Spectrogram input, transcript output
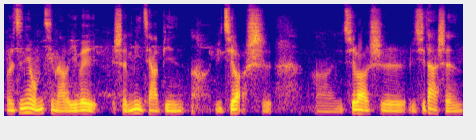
我说今天我们请到了一位神秘嘉宾啊，雨琦老师啊，雨琦老师，雨琦大神。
